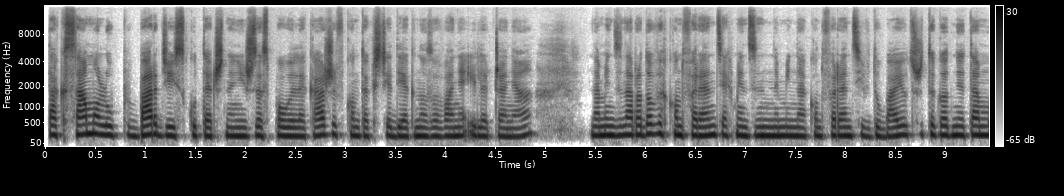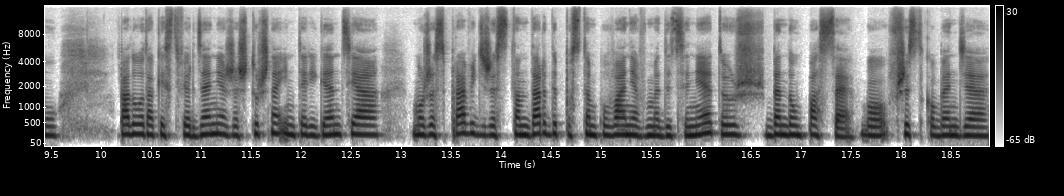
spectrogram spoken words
tak samo lub bardziej skuteczne niż zespoły lekarzy w kontekście diagnozowania i leczenia na międzynarodowych konferencjach, między innymi na konferencji w Dubaju trzy tygodnie temu, padło takie stwierdzenie, że sztuczna inteligencja może sprawić, że standardy postępowania w medycynie to już będą passe, bo wszystko będzie,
